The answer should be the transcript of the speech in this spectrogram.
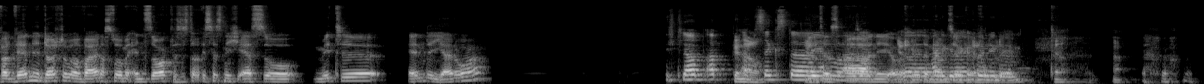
Wann werden in Deutschland immer Weihnachtsbäume entsorgt? Das ist, doch, ist das nicht erst so Mitte, Ende Januar? Ich glaube ab, genau. ab 6. Januar. Das, ah, nee, okay, äh, dann haben sie ja kein Problem. Ja. ja.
